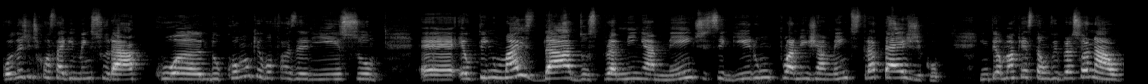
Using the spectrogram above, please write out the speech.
quando a gente consegue mensurar quando, como que eu vou fazer isso, é, eu tenho mais dados para minha mente seguir um planejamento estratégico. Então é uma questão vibracional.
